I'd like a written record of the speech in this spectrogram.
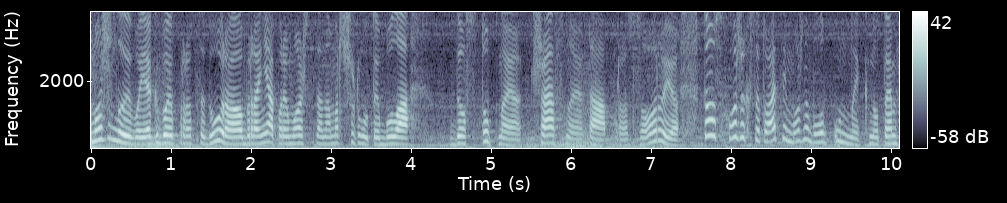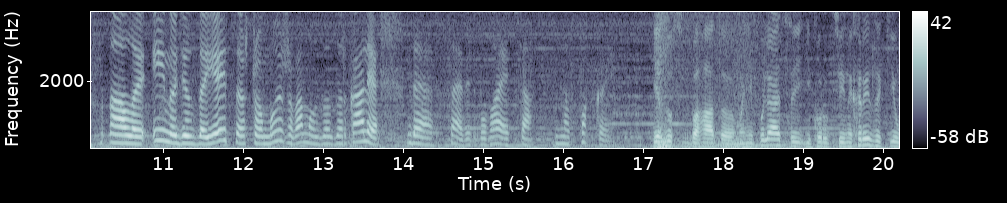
Можливо, якби процедура обрання переможця на маршрути була доступною, чесною та прозорою, то схожих ситуацій можна було б уникнути. Але іноді здається, що ми живемо в зазеркалі, де все відбувається навпаки. Є досить багато маніпуляцій і корупційних ризиків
